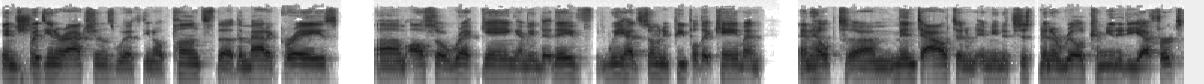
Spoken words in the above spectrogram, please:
enjoyed the interactions with you know punks, the the Matic Greys, um, also, Rekt Gang. I mean, they've we had so many people that came and and helped um, mint out, and I mean, it's just been a real community effort.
